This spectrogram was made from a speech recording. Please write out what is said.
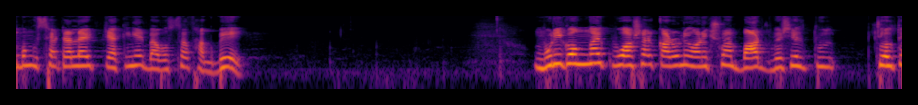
এবং স্যাটেলাইট ট্র্যাকিংয়ের ব্যবস্থা থাকবে। মুড়িগঙ্গায় কুয়াশার কারণে অনেক সময় বার্থ ভেসেল তুল, চলতে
